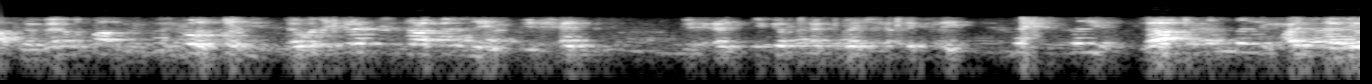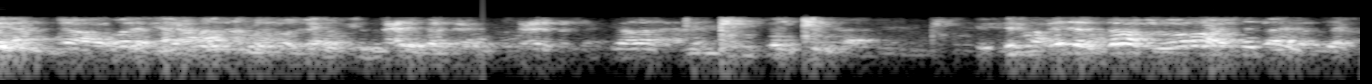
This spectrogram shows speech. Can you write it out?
راكب لو ذكرت الدافع لي يحد يحد يقف حق باش يحدك لي لا حد عليه إذا الدافع وراه خذ عليه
